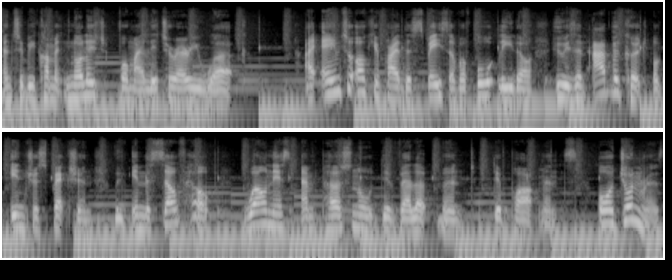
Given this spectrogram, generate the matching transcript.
and to become acknowledged for my literary work. I aim to occupy the space of a thought leader who is an advocate of introspection within the self help, wellness, and personal development departments or genres.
